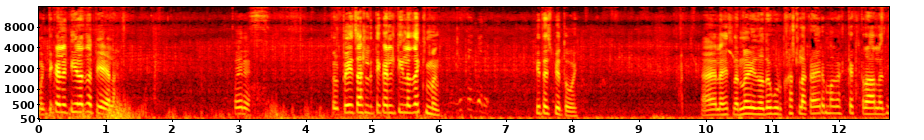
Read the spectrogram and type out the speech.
मग तिकडल्या टीला जा प्यायला. होय रे. तर प्यायचं असलं तिकडल्या टीला जा की मग. तिथंच पितो होय. आयला इथला नळीचा दगड खसला काय रे? मग ट्रॅक्टर आला ती.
